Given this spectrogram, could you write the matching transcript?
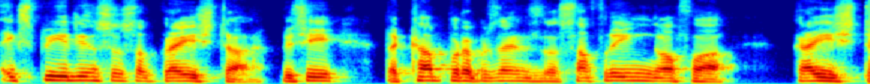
experiences of Christ. You see, the cup represents the suffering of Christ.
